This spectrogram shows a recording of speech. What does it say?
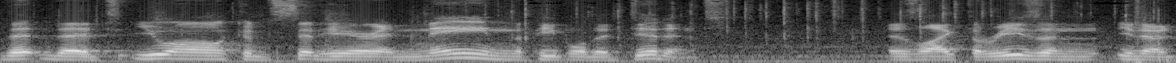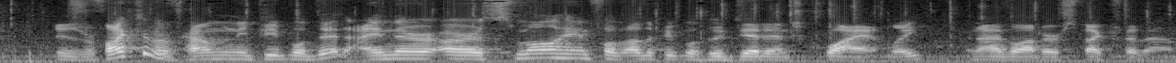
that that you all could sit here and name the people that didn't is like the reason you know is reflective of how many people did. And there are a small handful of other people who didn't quietly and i have a lot of respect for them.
